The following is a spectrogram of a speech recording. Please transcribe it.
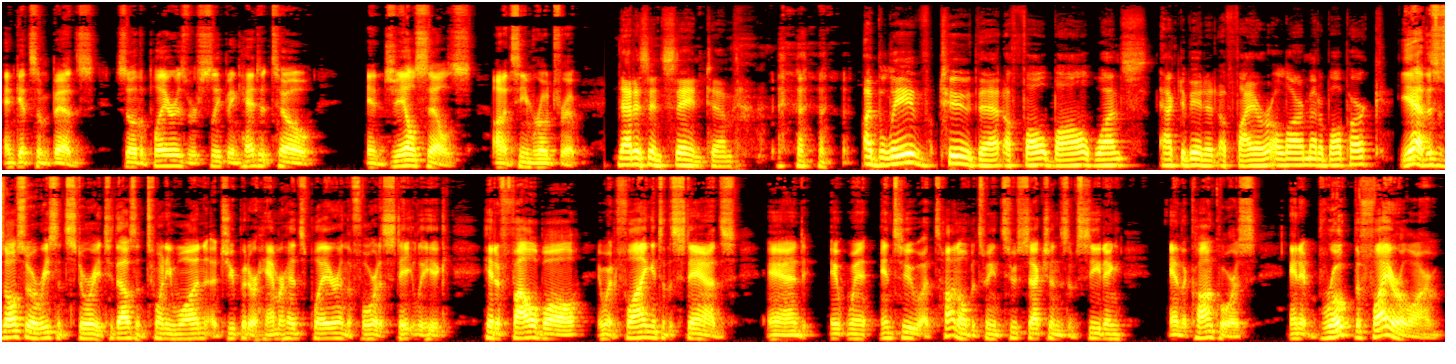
and get some beds. So the players were sleeping head to toe in jail cells on a team road trip. That is insane, Tim. I believe too that a foul ball once activated a fire alarm at a ballpark. Yeah, this is also a recent story. 2021, a Jupiter Hammerheads player in the Florida State League hit a foul ball. It went flying into the stands and it went into a tunnel between two sections of seating and the concourse and it broke the fire alarm.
